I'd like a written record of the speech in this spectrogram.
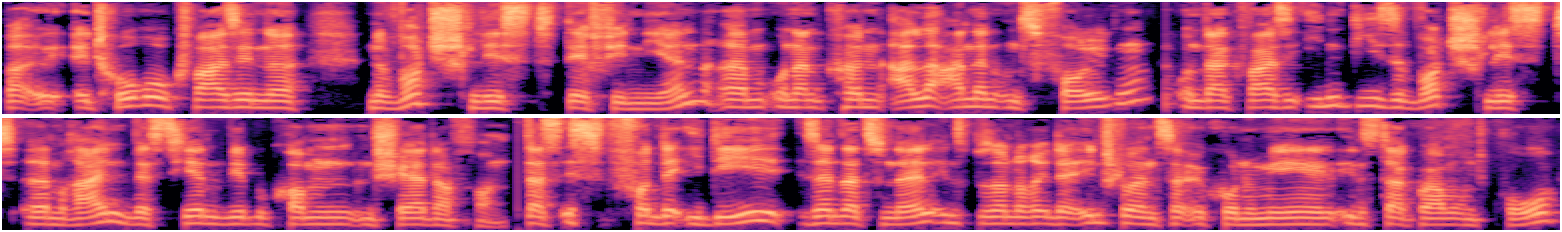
bei eToro quasi eine, eine Watchlist definieren ähm, und dann können alle anderen uns folgen und dann quasi in diese Watchlist ähm, rein investieren. Wir bekommen einen Share davon. Das ist von der Idee sensationell, insbesondere in der Influencer-Ökonomie, Instagram und Co.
